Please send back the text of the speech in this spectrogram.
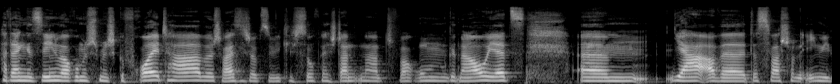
hat dann gesehen, warum ich mich gefreut habe. Ich weiß nicht, ob sie wirklich so verstanden hat, warum genau jetzt. Ähm, ja, aber das war schon irgendwie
